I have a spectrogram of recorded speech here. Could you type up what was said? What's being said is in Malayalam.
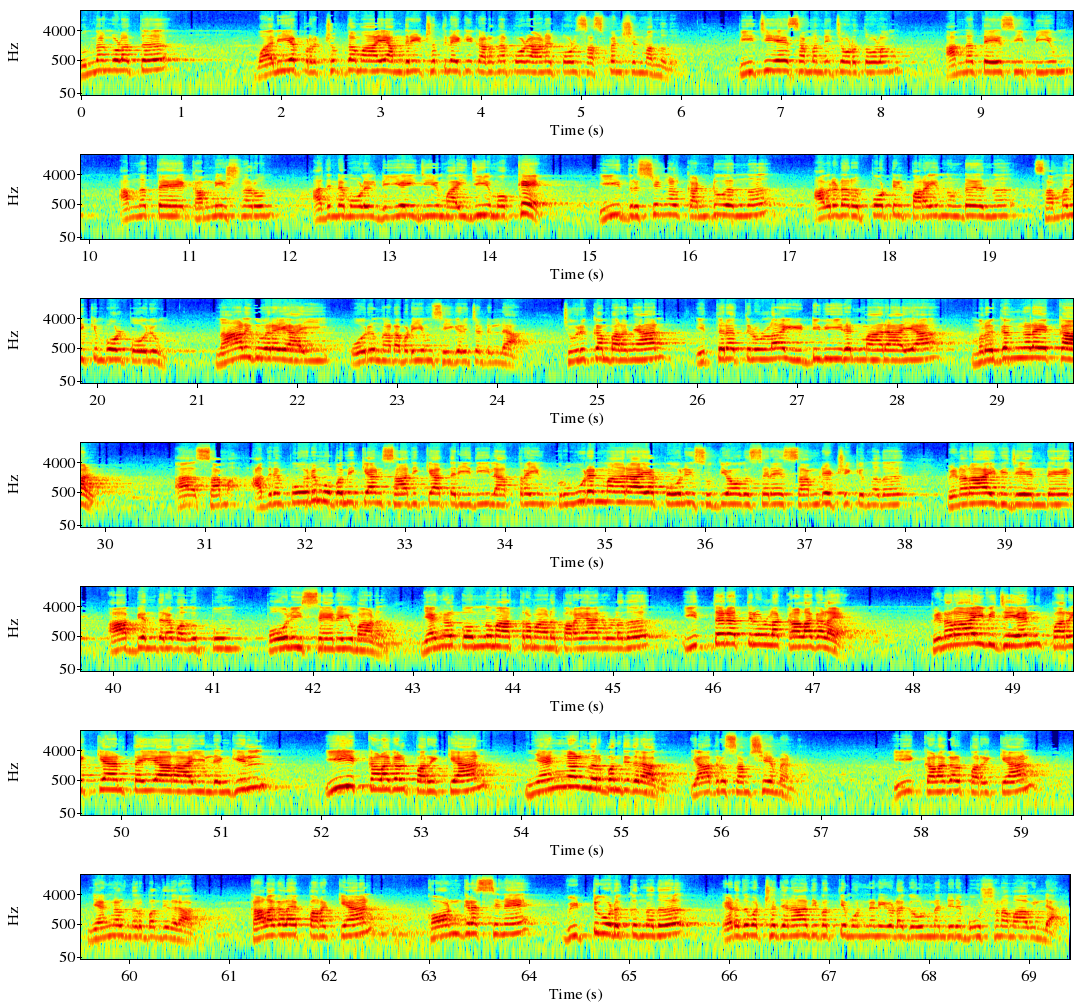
കുന്നംകുളത്ത് വലിയ പ്രക്ഷുബ്ധമായ അന്തരീക്ഷത്തിലേക്ക് കടന്നപ്പോഴാണ് ഇപ്പോൾ സസ്പെൻഷൻ വന്നത്. പി ജി എ സംബന്ധിച്ചിടത്തോളം അന്നത്തെ സി പിയും അന്നത്തെ കമ്മീഷണറും അതിന്റെ മുകളിൽ ഡി ഐ ജിയും ഐ ജിയും ഒക്കെ ഈ ദൃശ്യങ്ങൾ കണ്ടു എന്ന് അവരുടെ റിപ്പോർട്ടിൽ പറയുന്നുണ്ട് എന്ന് സമ്മതിക്കുമ്പോൾ പോലും നാളിതുവരെയായി ഒരു നടപടിയും സ്വീകരിച്ചിട്ടില്ല. ചുരുക്കം പറഞ്ഞാൽ ഇത്തരത്തിലുള്ള ഇടിവീരന്മാരായ മൃഗങ്ങളെക്കാൾ സമ അതിനെപ്പോലും ഉപമിക്കാൻ സാധിക്കാത്ത രീതിയിൽ അത്രയും ക്രൂരന്മാരായ പോലീസ് ഉദ്യോഗസ്ഥരെ സംരക്ഷിക്കുന്നത് പിണറായി വിജയന്റെ ആഭ്യന്തര വകുപ്പും പോലീസ് സേനയുമാണ്. ഞങ്ങൾക്കൊന്നു മാത്രമാണ് പറയാനുള്ളത് ഇത്തരത്തിലുള്ള കളകളെ പിണറായി വിജയൻ പറിക്കാൻ തയ്യാറായില്ലെങ്കിൽ ഈ കളകൾ പറിക്കാൻ ഞങ്ങൾ നിർബന്ധിതരാകും. യാതൊരു സംശയം വേണ്ട. ഈ കളകൾ പറിക്കാൻ ഞങ്ങൾ നിർബന്ധിതരാകും. കളകളെ പറിക്കാൻ കോൺഗ്രസിനെ വിട്ടുകൊടുക്കുന്നത് ഇടതുപക്ഷ ജനാധിപത്യ മുന്നണിയുടെ ഗവൺമെന്റിന് ഭൂഷണമാവില്ല.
